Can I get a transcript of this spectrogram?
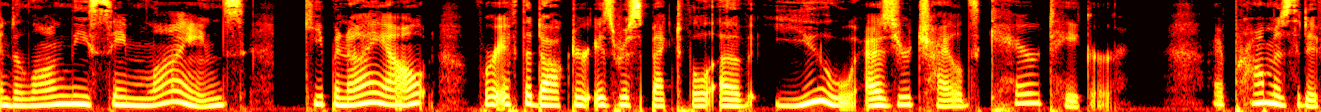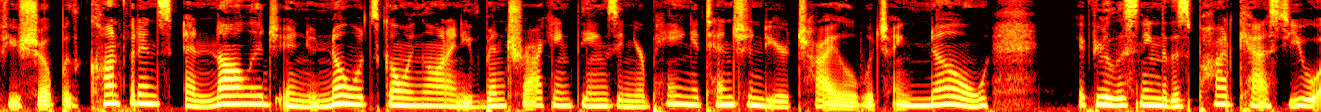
And along these same lines, keep an eye out for if the doctor is respectful of you as your child's caretaker. I promise that if you show up with confidence and knowledge and you know what's going on and you've been tracking things and you're paying attention to your child, which I know if you're listening to this podcast, you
